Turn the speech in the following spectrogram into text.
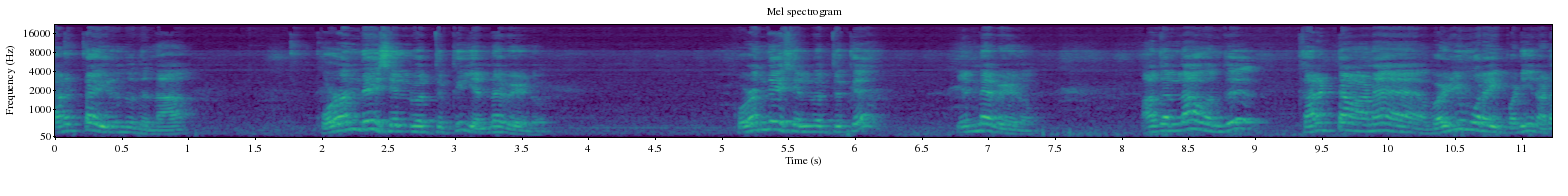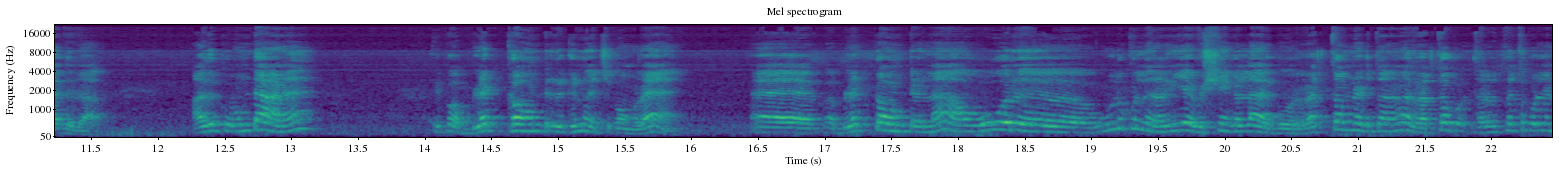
கரெக்டாக இருந்ததுன்னா குழந்தை செல்வத்துக்கு என்ன வேணும்? குழந்தை செல்வத்துக்கு என்ன வேணும்? அதெல்லாம் வந்து கரெக்டான வழிமுறைப்படி நடக்குதா? அதுக்கு உண்டான இப்போ பிளட் கவுண்ட் இருக்குதுன்னு வச்சுக்கோங்களேன். பிளட் கவுண்ட்னா ஒவ்வொரு உள்ளுக்குள்ளே நிறைய விஷயங்கள்லாம் இருக்குது ஒரு ரத்தம்னு எடுத்தாங்கன்னா ரத்த ரத்தத்துக்குள்ளே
